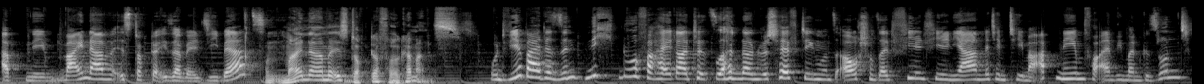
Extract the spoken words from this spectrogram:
abnehmen. Mein Name ist Dr. Isabel Sieberts. Und mein Name ist Dr. Volker Manz. Und wir beide sind nicht nur verheiratet, sondern beschäftigen uns auch schon seit vielen, vielen Jahren mit dem Thema Abnehmen, vor allem wie man gesund,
